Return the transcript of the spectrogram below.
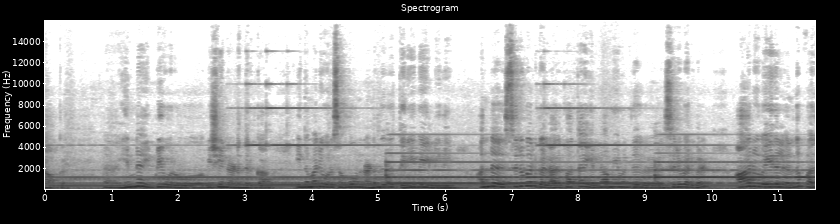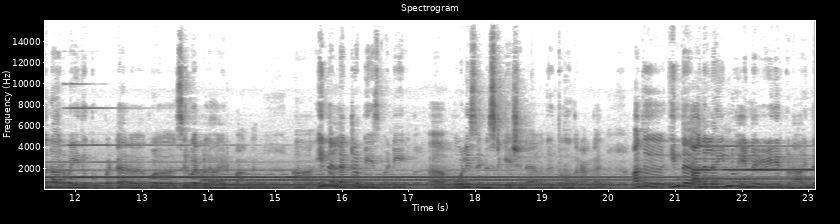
ஷாக்கு என்ன இப்படி ஒரு விஷயம் நடந்திருக்கா? இந்த மாதிரி ஒரு சம்பவம் நடந்தது தெரியவே இல்லையே. அந்த சிறுவர்கள் அது பார்த்தா எல்லாமே வந்து சிறுவர்கள் ஆறு வயதுலேருந்து பதினாறு வயதுக்குட்பட்ட சிறுவர்களாக இருப்பாங்க. இந்த லெட்டர் பேஸ் பண்ணி போலீஸ் இன்வெஸ்டிகேஷனை வந்து துவங்குறாங்க. அது இந்த அதில் இன்னும் என்ன எழுதியிருக்குன்னா இந்த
